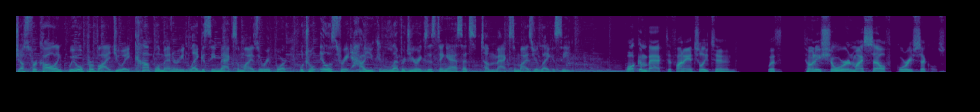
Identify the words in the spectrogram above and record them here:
Just for calling, we will provide you a complimentary Legacy Maximizer report, which will illustrate how you can leverage your existing assets to maximize your legacy. Welcome back to Financially Tuned with Tony Shore and myself, Corey Sickles.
